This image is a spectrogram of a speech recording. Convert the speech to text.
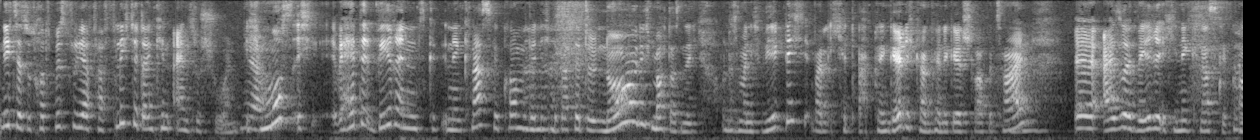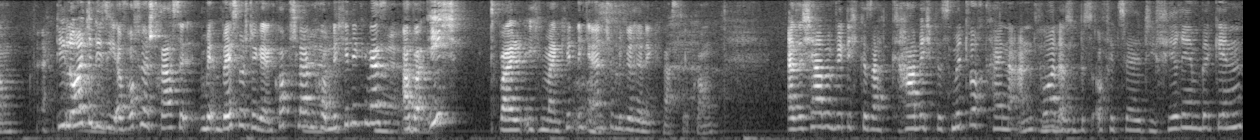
Nichtsdestotrotz bist du ja verpflichtet, dein Kind einzuschulen. Ich Ja. muss, ich hätte, wäre in den Knast gekommen, wenn ich gesagt hätte, nein, ich mache das nicht. Und das meine ich wirklich, weil ich habe kein Geld, ich kann keine Geldstrafe zahlen. Äh, also wäre ich in den Knast gekommen. Die Leute, die sich auf offener Straße mit dem Baseballschläger in den Kopf schlagen, Ja. kommen nicht in den Knast. Aber ich, weil ich mein Kind nicht einschule, wäre in den Knast gekommen. Also ich habe wirklich gesagt, habe ich bis Mittwoch keine Antwort, also bis offiziell die Ferien beginnen,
